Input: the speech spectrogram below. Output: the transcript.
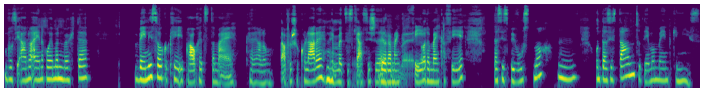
was ich auch noch einräumen möchte, wenn ich sage, okay, ich brauche jetzt einmal, keine Ahnung, Tafel Schokolade, nehmen wir jetzt das klassische. Oder mein Kaffee. Oder mein Kaffee, dass ich es bewusst mache Mhm. und dass ich es dann zu dem Moment genieße.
